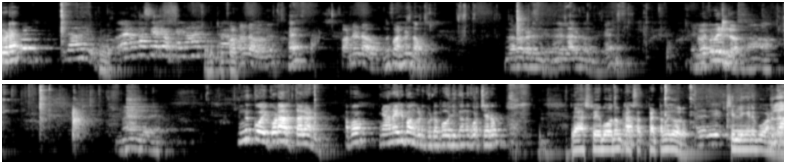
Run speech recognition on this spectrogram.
ഇവിടെ? ഇന്ന് കോഴിക്കോട് ഹർത്താലാണ്. അപ്പം ഞാനതിൽ പങ്കെടുക്കട്ടു അപ്പോൾ ഒരിക്കന്ന് കുറച്ചു നേരം രാഷ്ട്രീയ ബോധം പെട്ട- പെട്ടെന്ന് കയറും ചില്ലിങ്ങിന് പോവാണല്ലോ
